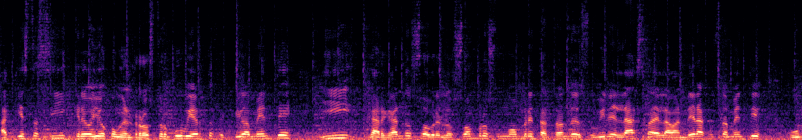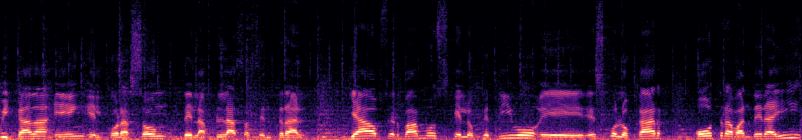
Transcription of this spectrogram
aquí está así, creo yo, con el rostro cubierto, efectivamente, y cargando sobre los hombros un hombre tratando de subir el asta de la bandera, justamente ubicada en el corazón de la Plaza Central. Ya observamos que el objetivo eh, es colocar otra bandera ahí,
